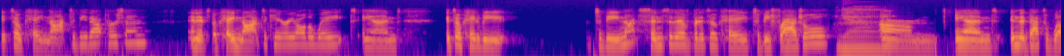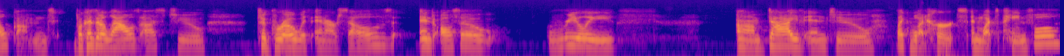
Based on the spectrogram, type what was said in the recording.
it's okay not to be that person and it's okay not to carry all the weight. And it's okay to be to be not sensitive, but it's okay to be fragile. Yeah. Um, and and that that's welcomed because it allows us to to grow within ourselves and also really um, dive into like what hurts and what's painful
